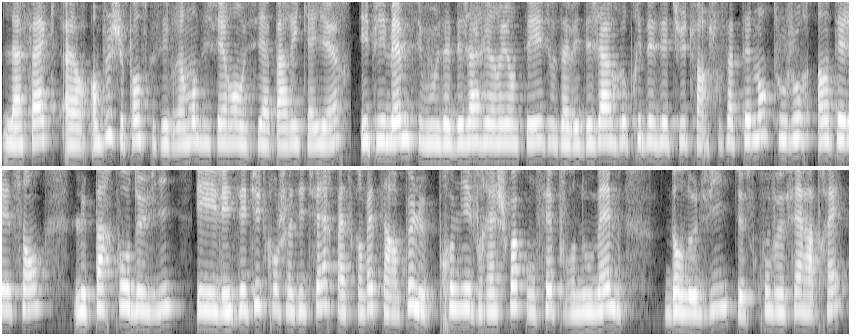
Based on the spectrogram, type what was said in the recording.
la fac. Alors en plus je pense que c'est vraiment différent aussi à Paris qu'ailleurs. Et puis même si vous vous êtes déjà réorienté, si vous avez déjà repris des études, enfin je trouve ça tellement toujours intéressant parcours de vie et les études qu'on choisit de faire parce qu'en fait c'est un peu le premier vrai choix qu'on fait pour nous-mêmes dans notre vie, de ce qu'on veut faire après.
